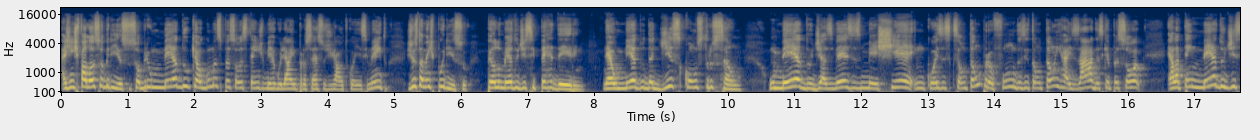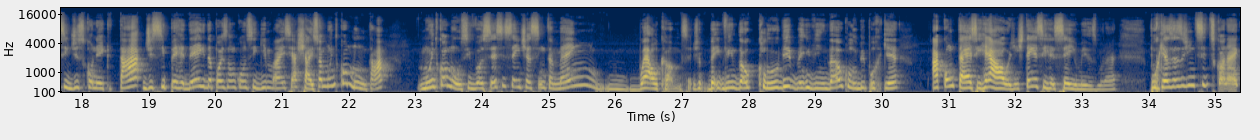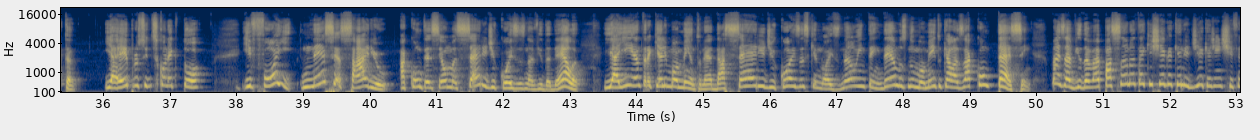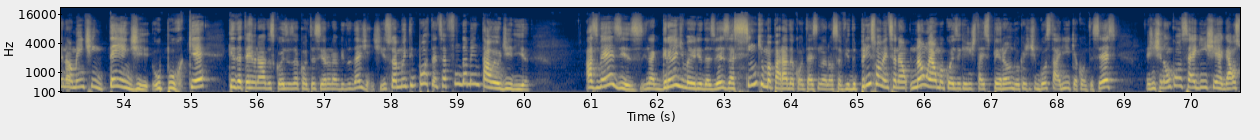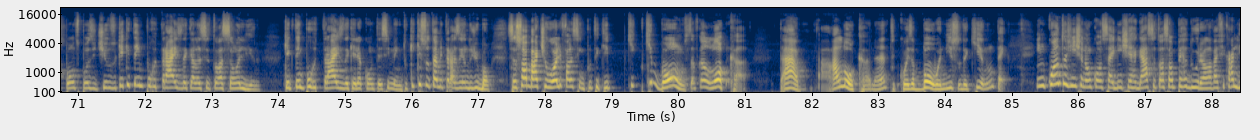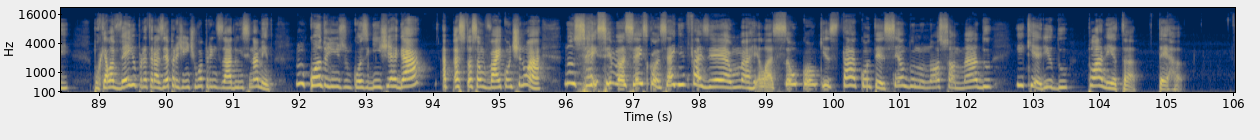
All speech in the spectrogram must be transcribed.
A gente falou sobre isso, sobre o medo que algumas pessoas têm de mergulhar em processos de autoconhecimento, justamente por isso, pelo medo de se perderem, né? O medo da desconstrução, o medo de às vezes mexer em coisas que são tão profundas e tão tão enraizadas que a pessoa ela tem medo de se desconectar, de se perder e depois não conseguir mais se achar. Isso é muito comum, tá? Muito comum. Se você se sente assim também, welcome. Seja bem-vindo ao clube, bem-vinda ao clube, porque acontece, real. A gente tem esse receio mesmo, né? Porque às vezes a gente se desconecta. E a April se desconectou. E foi necessário acontecer uma série de coisas na vida dela. E aí entra aquele momento, né? Da série de coisas que nós não entendemos no momento que elas acontecem. Mas a vida vai passando até que chega aquele dia que a gente finalmente entende o porquê que determinadas coisas aconteceram na vida da gente. Isso é muito importante, isso é fundamental, eu diria. Às vezes, na grande maioria das vezes, assim que uma parada acontece na nossa vida, principalmente se não, não é uma coisa que a gente está esperando ou que a gente gostaria que acontecesse, a gente não consegue enxergar os pontos positivos, o que, que tem por trás daquela situação ali. Né? que, que tem por trás daquele acontecimento? O que, que isso tá me trazendo de bom? Você só bate o olho e fala assim, puta, que, que, que bom, você tá ficando louca. Tá? A louca, né? Coisa boa nisso daqui? Não tem. Enquanto a gente não consegue enxergar, a situação perdura, ela vai ficar ali. Porque ela veio para trazer pra gente o aprendizado o ensinamento. Enquanto a gente não conseguir enxergar, a, a situação vai continuar. Não sei se vocês conseguem fazer uma relação com o que está acontecendo no nosso amado e querido planeta Terra.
